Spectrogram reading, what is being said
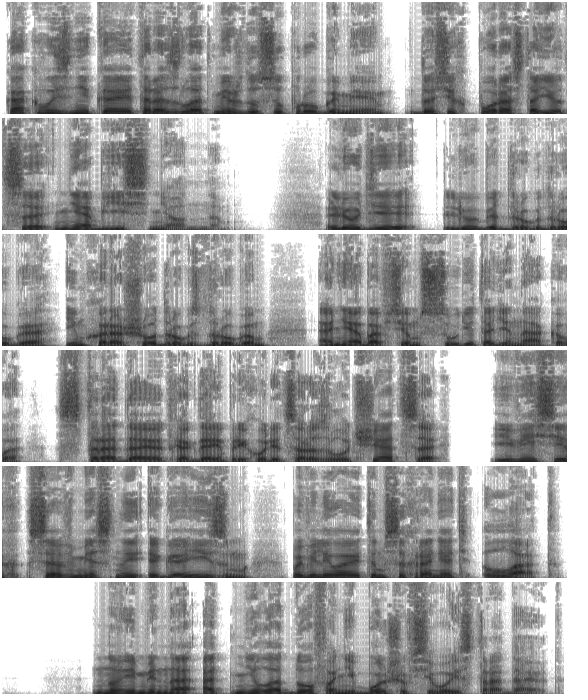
Как возникает разлад между супругами, до сих пор остается необъясненным. Люди любят друг друга, им хорошо друг с другом, они обо всем судят одинаково, страдают, когда им приходится разлучаться, и весь их совместный эгоизм повелевает им сохранять лад. Но именно от неладов они больше всего и страдают.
